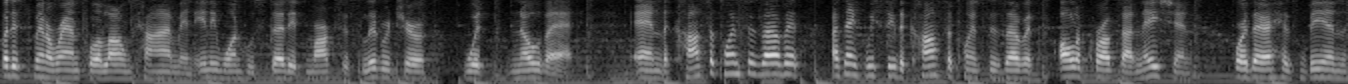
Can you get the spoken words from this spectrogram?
but it's been around for a long time, and anyone who studied Marxist literature would know that. And the consequences of it, I think we see the consequences of it all across our nation, where there has been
